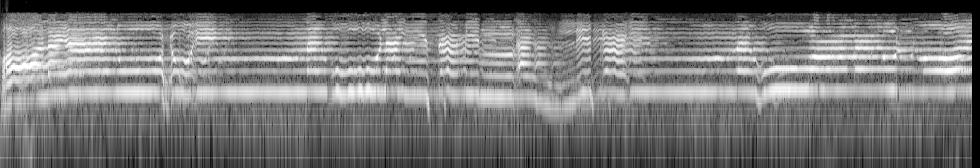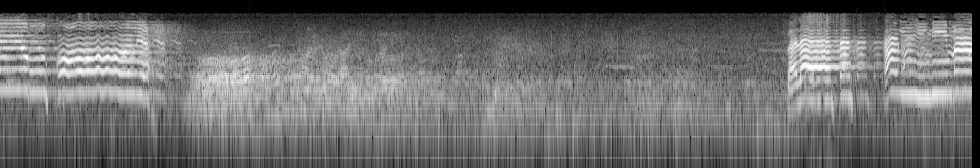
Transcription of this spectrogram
قال يا نوح إنه ليس من أهلك إنه عمل غير صالح. فلا تسألني ما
